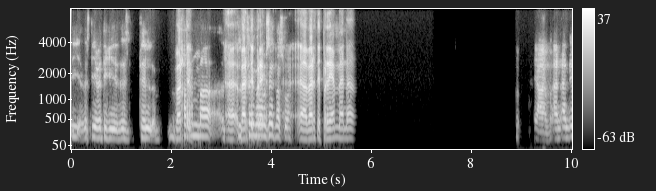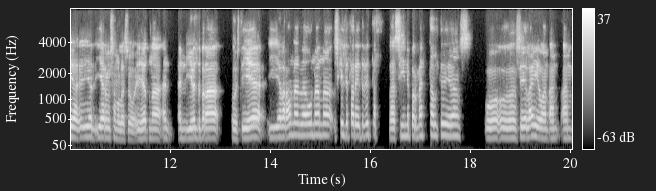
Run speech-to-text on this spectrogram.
ég, veist, ég veit ekki veist, til Verður- Parma eh, verður tveimur bre- setna sko. eða verði bremen Já, en, en ég, ég, ég er alveg þessu ég, hérna, en, en ég vildi bara veist, ég, ég var ánægð með að Ónana skildi fara í þetta vittal, það sýnir bara mentaltið hans og, og það sé lægi og hann, hann,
